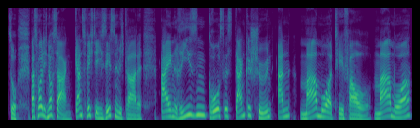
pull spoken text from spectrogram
So, was wollte ich noch sagen? Ganz wichtig, ich sehe es nämlich gerade. Ein riesengroßes Dankeschön an Marmor TV. Marmor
